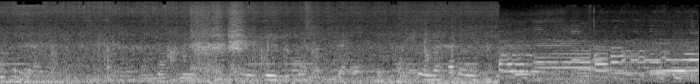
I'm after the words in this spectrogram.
มใ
